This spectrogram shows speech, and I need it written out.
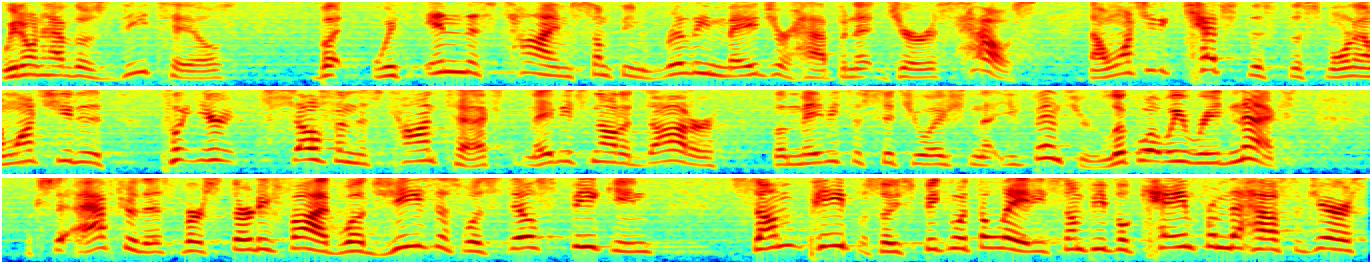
We don't have those details. But within this time, something really major happened at Jairus' house. Now, I want you to catch this this morning. I want you to put yourself in this context. Maybe it's not a daughter, but maybe it's a situation that you've been through. Look what we read next. After this, verse 35. Well, Jesus was still speaking. Some people, so he's speaking with the lady, some people came from the house of Jairus,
